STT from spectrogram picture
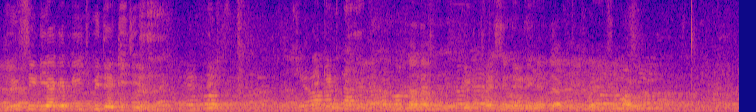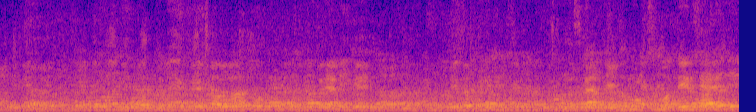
ग्लिरसीडिया के बीज भी दे दीजिए। ना ना जिन पैसे देने हैं, जाके एक बार संभालो। नमस्कार जी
